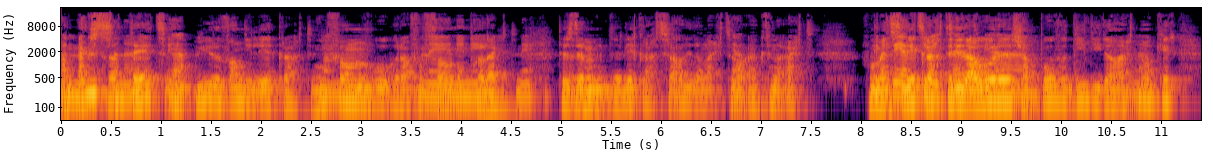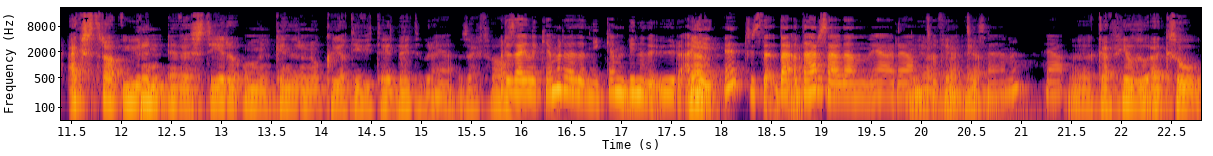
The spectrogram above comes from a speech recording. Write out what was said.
en extra hè? tijd en uren van die leerkrachten. Niet Van- van hogeraf of Nee, van nee, opgelegd. nee. Het is de, de leerkracht zelf die dan echt zo, Ja. en ik vind dat echt, voor De mensen, leerkrachten die dat horen, ja. chapeau voor die, die dan echt nog een keer extra uren investeren om hun kinderen ook creativiteit bij te brengen. Dat is echt wel... Maar het is eigenlijk jammer dat het niet kan binnen de uren. Allee, hè? Dus da- da- daar zou dan ja, ruimte voor moeten zijn. Hè? Ja. Eh, ik heb heel veel, ik zou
